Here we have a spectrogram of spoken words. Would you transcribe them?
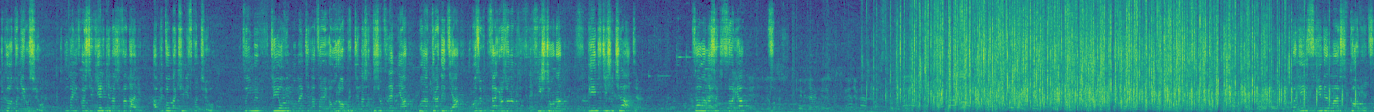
Nikogo to nie ruszyło. I tutaj jest właśnie wielkie nasze zadanie, aby to tak się nie skończyło. Stoimy w dziejowym momencie dla całej Europy, gdzie nasza tysiącletnia ponad tradycja może być zagrożona, może zostać zniszczona w 5-10 lat. Cała nasza historia To nie jest jeden marsz i koniec.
